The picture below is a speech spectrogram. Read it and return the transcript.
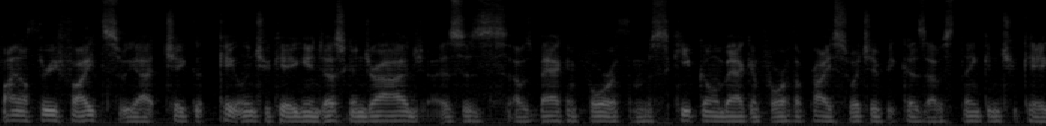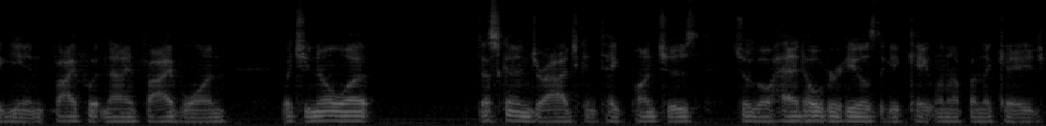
Final three fights, we got Ch- Katlyn Chookagian, Jessica Andrade. This is I was back and forth. I'm just keep going back and forth. I'll probably switch it because I was thinking Chookagian, five foot nine, five one. But you know what? Jessica Andrade can take punches. She'll go head over heels to get Katlyn up on the cage.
